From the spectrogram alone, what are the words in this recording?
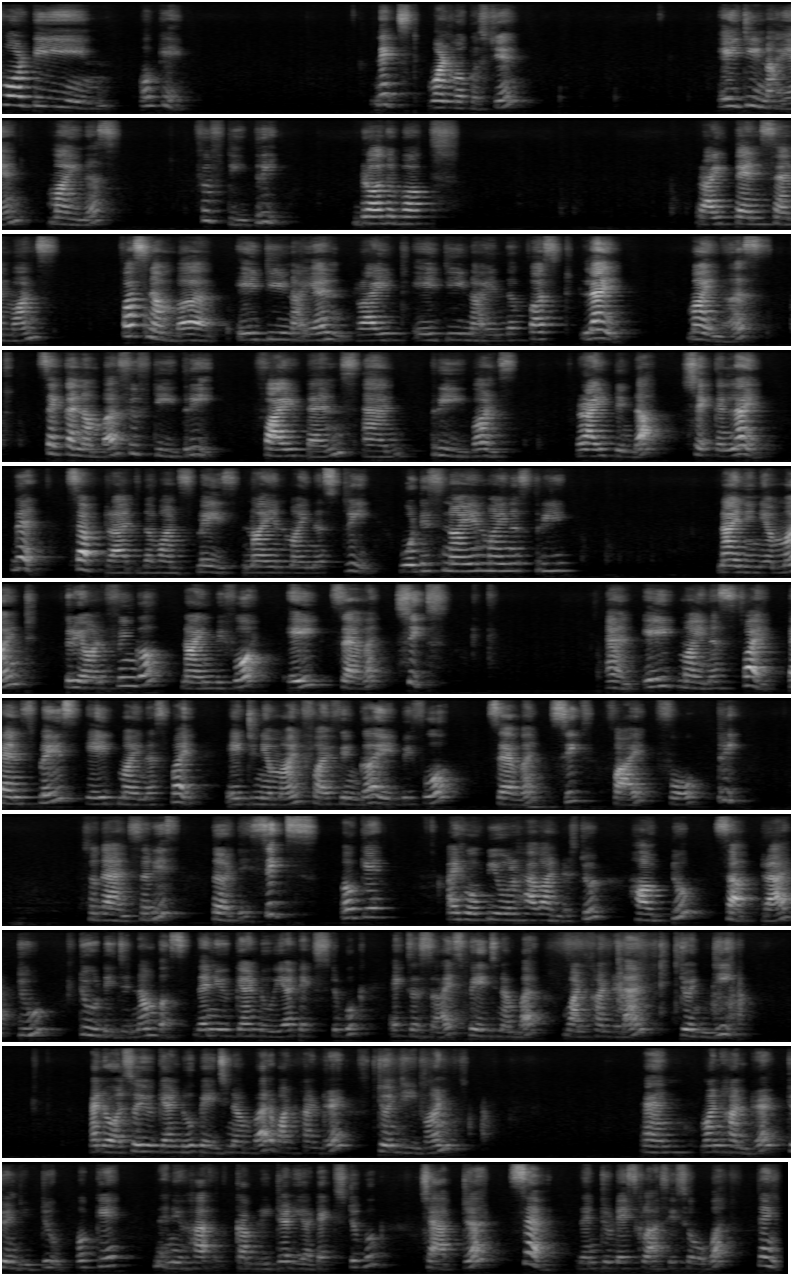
14. Okay. Next, one more question. 89 minus 53. Draw the box. Write tens and ones. First number 89. Write 89 the first line. Minus second number 53. 5 tens and 3 ones. Write in the second line. Then subtract the ones place. 9 minus 3. What is 9 minus 3? 9 in your mind. 3 on a finger. 9 before. 8, 7, 6. And 8 minus 5. Tens place. 8 minus 5. 8 in your mind. 5 finger. 8 before. 7, 6, 5, 4, 3. So the answer is 36. Okay. I hope you all have understood how to subtract two two-digit numbers. Then you can do your textbook exercise page number 120. And also you can do page number 121 and 122. Okay. Then you have completed your textbook chapter 7. Then today's class is over. Thank you.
